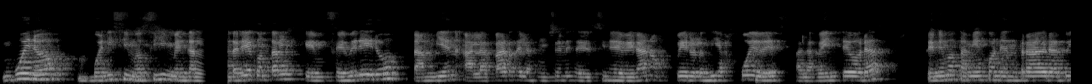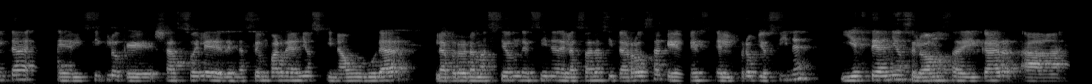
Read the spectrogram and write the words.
Bueno, buenísimo, sí. Me encantaría contarles que en febrero, también a la par de las funciones de cine de verano, pero los días jueves a las 20 horas, tenemos también con entrada gratuita el ciclo que ya suele desde hace un par de años inaugurar la programación de cine de la sala Citarrosa, que es el propio cine, y este año se lo vamos a dedicar a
